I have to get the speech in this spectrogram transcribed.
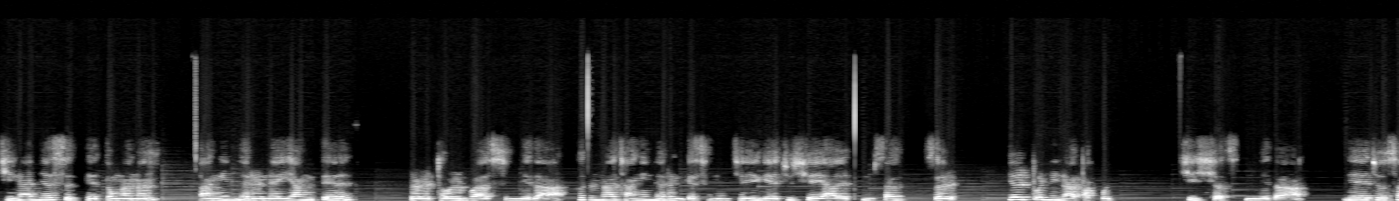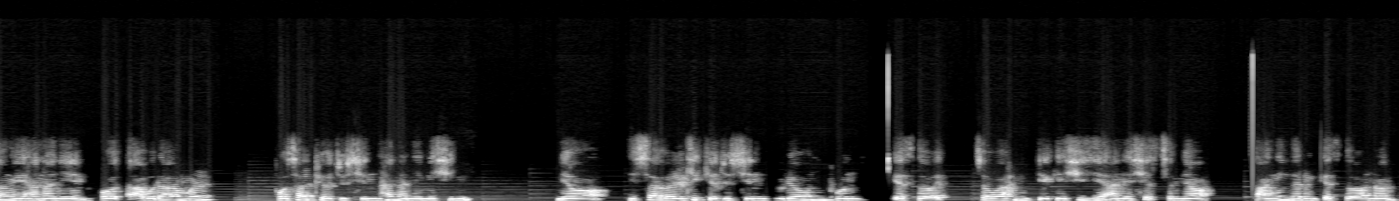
지난 6해 동안은 장인 어른의 양떼를 돌보았습니다. 그러나 장인 어른께서는 저에게 주셔야 할 품삯을 10번이나 바꾸시셨습니다. 내 조상의 하나님, 곧 아브라함을 보살펴 주신 하나님이시며 이삭을 지켜주신 두려운 분께서 저와 함께 계시지 않으셨으며 장인 어른께서는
